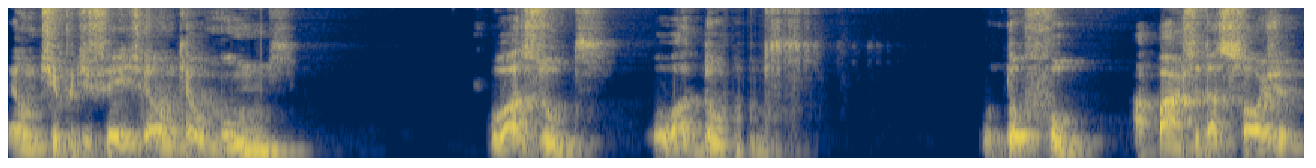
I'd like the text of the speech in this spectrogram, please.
é um tipo de feijão que é o mung, o azuki, ou aduki, o tofu, a parte da soja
